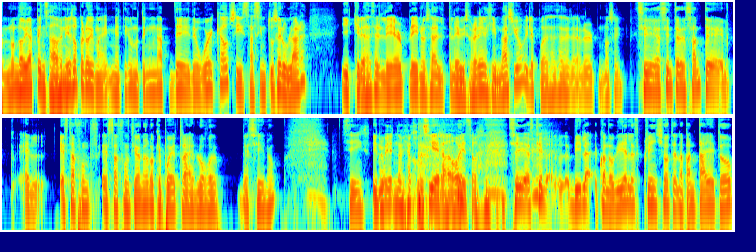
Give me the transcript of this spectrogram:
No, no, había pensado en eso, pero imagínate que uno tenga una app de, de workouts y estás sin tu celular y quieres hacerle AirPlay, no sé, al televisor en el gimnasio y le puedes hacer, no sé. Sí, es interesante el, el, esta, esta función, ¿no? lo que puede traer luego de sí, ¿no? Sí, y no, había, considerado eso. sí, es que vi cuando vi el screenshot en la pantalla y todo,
